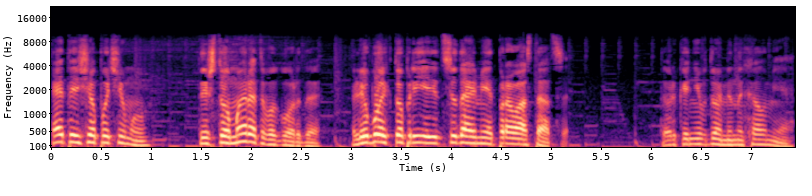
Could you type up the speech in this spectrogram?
«Это еще почему? Ты что, мэр этого города? Любой, кто приедет сюда, имеет право остаться». «Только не в доме на холме.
